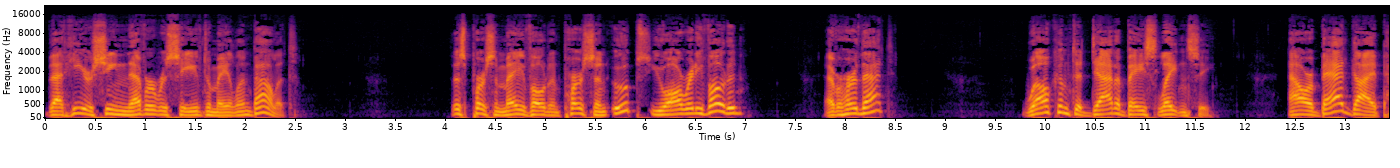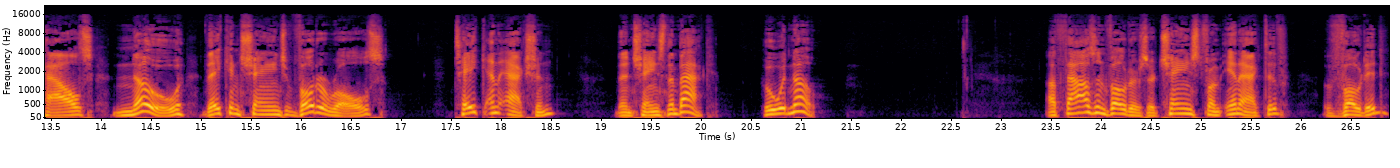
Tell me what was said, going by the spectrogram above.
that he or she never received a mail in ballot. This person may vote in person. Oops, you already voted. Ever heard that? Welcome to database latency. Our bad guy pals know they can change voter rolls, take an action, then change them back. Who would know? A thousand voters are changed from inactive, voted,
